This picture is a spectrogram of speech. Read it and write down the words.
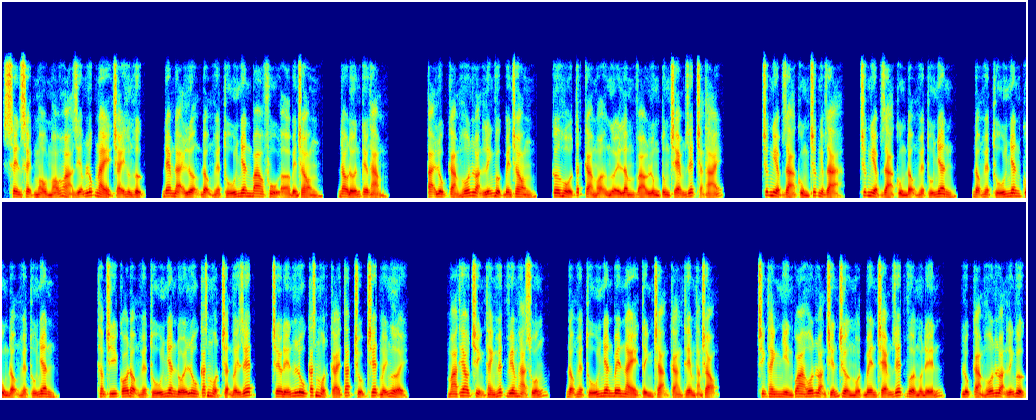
sền sệt màu máu hỏa diễm lúc này cháy hừng hực, đem đại lượng động huyệt thú nhân bao phủ ở bên trong, đau đớn kêu thảm. Tại lục cảm hỗn loạn lĩnh vực bên trong, cơ hồ tất cả mọi người lâm vào lung tung chém giết trạng thái. Chức nghiệp giả cùng chức nghiệp giả, chức nghiệp giả cùng động huyệt thú nhân, động huyệt thú nhân cùng động huyệt thú nhân. Thậm chí có động huyệt thú nhân đối lucas một trận vây giết, trêu đến lucas một cái tắt chụp chết mấy người. Mà theo trịnh thành huyết viêm hạ xuống, động huyệt thú nhân bên này tình trạng càng thêm thảm trọng trịnh thành nhìn qua hỗn loạn chiến trường một bên chém giết vừa muốn đến, lục cảm hỗn loạn lĩnh vực,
